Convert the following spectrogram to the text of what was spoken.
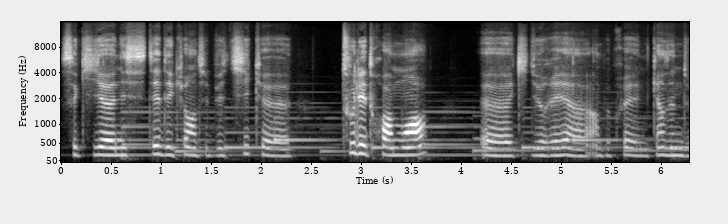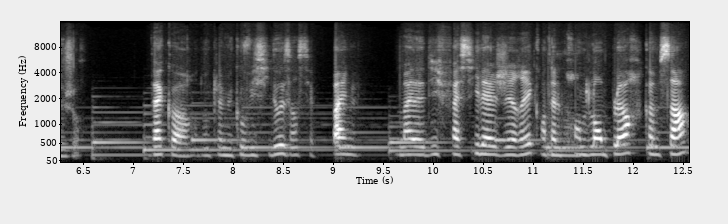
Ce qui nécessitait des cures antibiotiques tous les trois mois, qui duraient à peu près une quinzaine de jours. D'accord. Donc la mucoviscidose, hein, c'est pas une maladie facile à gérer quand elle prend de l'ampleur comme ça.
